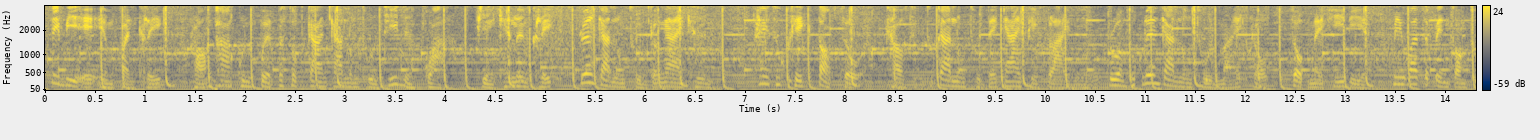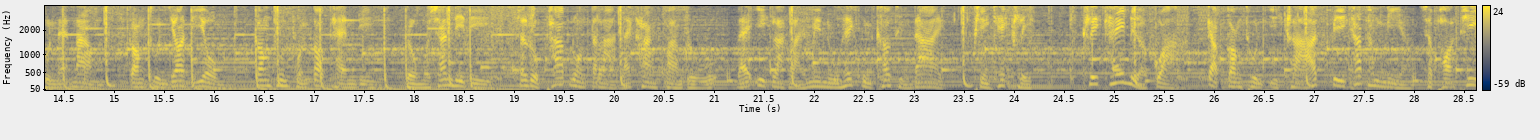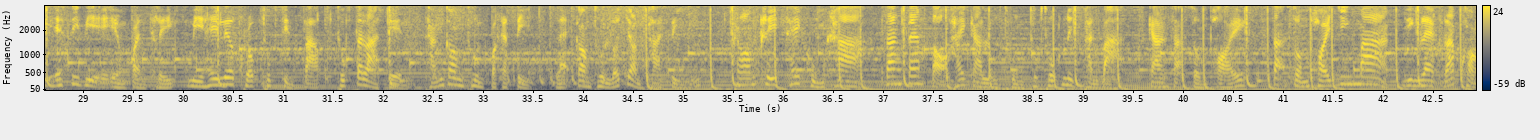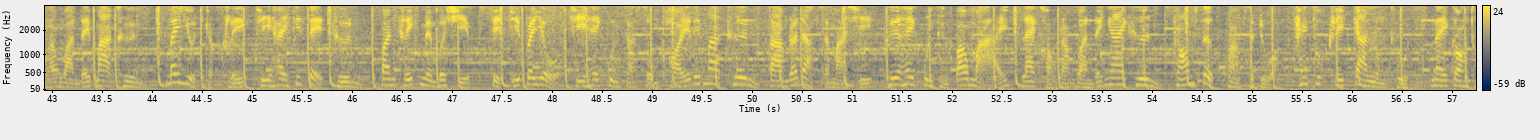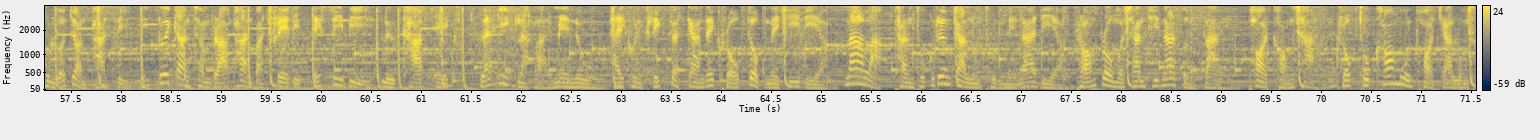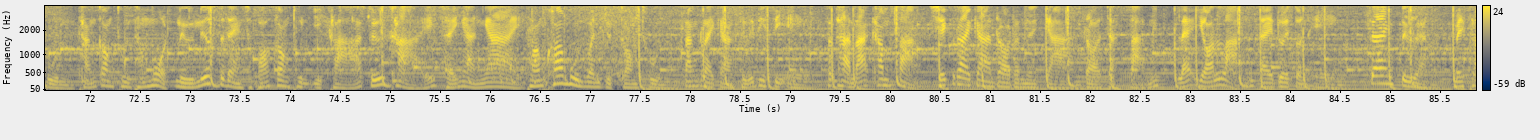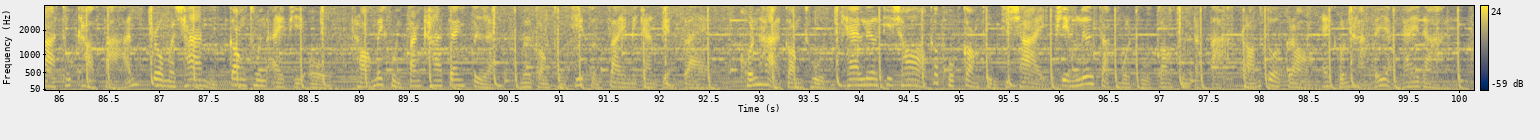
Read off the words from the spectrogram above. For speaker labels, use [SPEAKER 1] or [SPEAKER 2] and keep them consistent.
[SPEAKER 1] SCB AM Fun Click พร้อมพาคุณเปิดประสบการณ์การลงทุนที่เหนือกว่า เพียงแค่เรื่องคลิก เรื่องการลงทุนก็ง่ายขึ้น ให้ทุกคลิกตอบโจทย์ เข้าถึงทุกการลงทุนได้ง่ายเพียงปลายนิ้วรวมทุกเรื่องการลงทุนมาให้ครบ จบในที่เดียว ไม่ว่าจะเป็นกองทุนแนะนำกองทุนยอดนิยม กองทุนผลตอบแทนดี โปรโมชั่นดีๆ สรุปภาพรวมตลาดและคลังความรู้ และอีกหลากหลายเมนูให้คุณเข้าถึงได้ เพียงแค่คลิก คลิกให้เหนือกว่า กับกองทุน e-class ปีค่าธรรมเนียม เฉพาะที่ SCB AM Fun Click มีให้เลือกครบทุกสินทรัพย์ ทุกตลาดเด่น ทั้งกองทุนปกติ และกองทุนลดหย่อนภาษี พร้อมคลิกให้คุ้มค่า สร้างแต้มต่อให้การลงทุนทุกๆ 1,000 บาทการสะสมพอยต์สะสมพอยต์ยิ่งมาก ยิ่งแลกรับของรางวัลได้มากขึ้น ไม่หยุดกับคลิกที่ให้พิเศษขึ้น Fun Click Membership สิทธิประโยชน์ที่ให้คุณสะสมพอยต์ได้มากขึ้น ตามระดับสมาชิก เพื่อให้คุณถึงเป้าหมาย แลกของรางวัลได้ง่ายขึ้น พร้อมเสิร์ฟความสะดวกให้ทุกคลิกการลงทุน ในกองทุนลดหย่อนภาษี ด้วยการชำระผ่านบัตรเครดิต SCB หรือ Card X และอีกหลากหลายเมนู ให้คุณคลิกจัดการได้ครบจบในที่เดียว หน้าหลักทันทุกเรื่องการลงทุนในหน้าเดียว พร้อมโปรโมชั่นที่น่าสนใจพอร์ตของฉัน ครบทุกข้อมูลพอร์ตการลงทุน ทั้งกองทุนทั้งหมด หรือเลือกแสดงเฉพาะกองทุนอีคลาสซื้อขายใช้งานง่าย พร้อมข้อมูลวันหยุดกองทุน ตั้งรายการซื้อ DCA สถานะคำสั่ง เช็ครายการรอดำเนินการ รอจัดสรร และย้อนหลังได้ด้วยตนเอง แจ้งเตือนไม่พลาดทุกข่าวสาร โปรโมชั่น กองทุน IPO พร้อมให้คุณตั้งค่าแจ้งเตือน เมื่อกองทุนที่สนใจมีการเปลี่ยนแปลง ค้นหากองทุนแค่เลือกที่ชอบก็พบกองทุนที่ใช่ เพียงเลือกจากหมวดหมู่กองทุน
